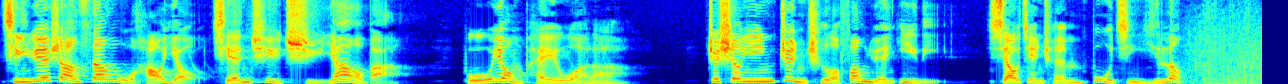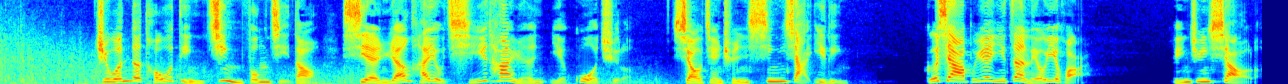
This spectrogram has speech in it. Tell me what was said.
请约上三五好友前去取药吧，不用陪我了。这声音震彻方圆一里，萧建成不仅一愣。只闻得头顶劲风几道，显然还有其他人也过去了。萧建成心下一凛，阁下不愿意暂留一会儿？林君笑了，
